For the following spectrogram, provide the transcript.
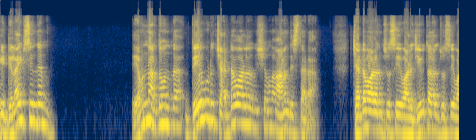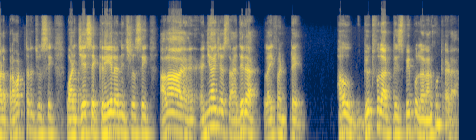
హీ డిలైట్స్ ఇన్ దెమ్ ఏమన్నా అర్థం ఉందా? దేవుడు చెడ్డవాళ్ళ విషయంలో ఆనందిస్తాడా? చెడ్డవాళ్ళని చూసి వాళ్ళ జీవితాలు చూసి వాళ్ళ ప్రవర్తన చూసి వాళ్ళు చేసే క్రియలని చూసి అలా ఎంజాయ్ చేస్తా. అదిరా లైఫ్ అంటే how beautiful are these people అని అనుకుంటాడా?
